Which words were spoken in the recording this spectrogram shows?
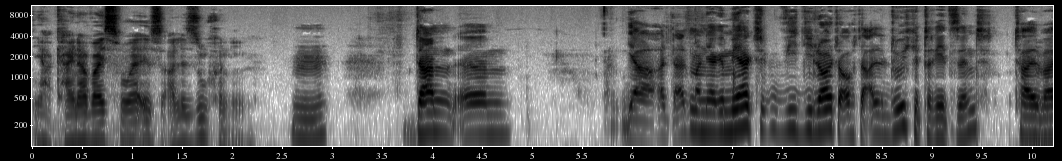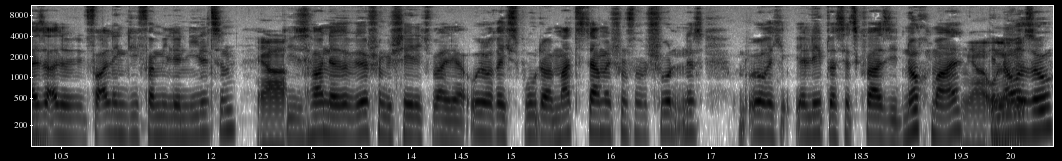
ja, keiner weiß, wo er ist. Alle suchen ihn. Mhm. Dann, ähm, ja, hat, hat man ja gemerkt, wie die Leute auch da alle durchgedreht sind. Teilweise, also vor allen Dingen die Familie Nielsen. Ja, Die waren ja sowieso schon geschädigt, weil ja Ulrichs Bruder Mats damit schon verschwunden ist. Und Ulrich erlebt das jetzt quasi nochmal. Ja, genauso.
